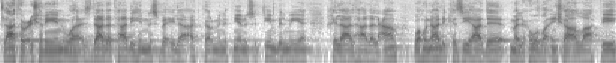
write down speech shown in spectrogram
23 آه، وازدادت هذه النسبة إلى أكثر من 62% خلال هذا العام. وهنالك زيادة ملحوظة إن شاء الله في آه،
